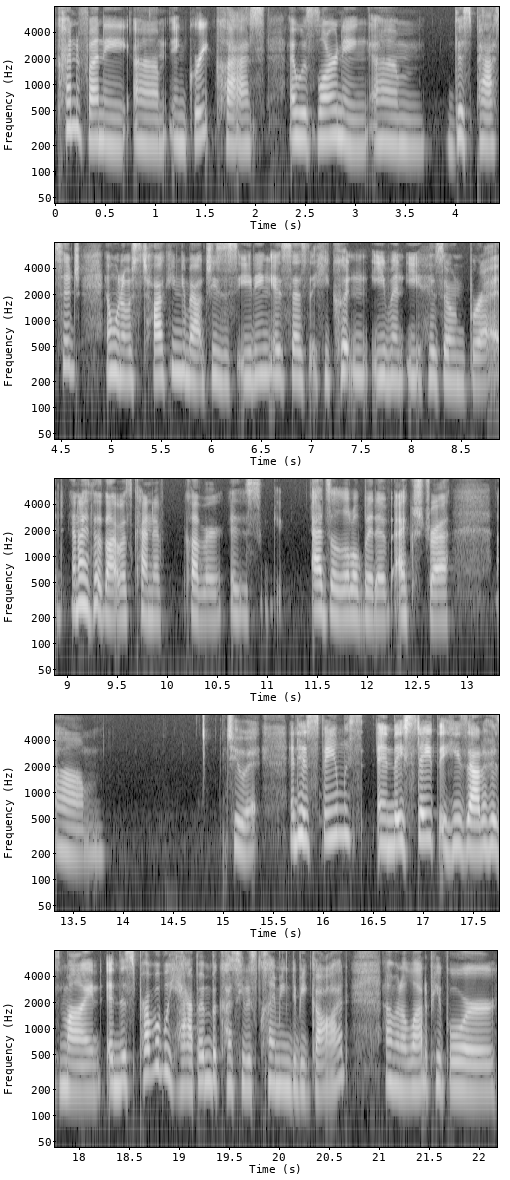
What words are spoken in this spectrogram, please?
kind of funny. Um, in Greek class, I was learning um, this passage. And when it was talking about Jesus eating, it says that he couldn't even eat his own bread. And I thought that was kind of clever. It adds a little bit of extra um, to it. And his family, and they state that he's out of his mind. And this probably happened because he was claiming to be God. Um, and a lot of people were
